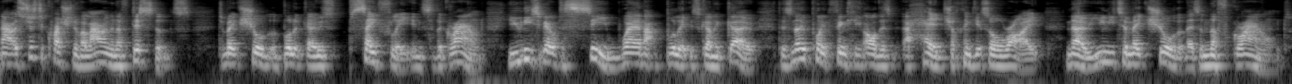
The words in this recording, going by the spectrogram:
Now, it's just a question of allowing enough distance to make sure that the bullet goes safely into the ground. You need to be able to see where that bullet is going to go. There's no point thinking, oh, there's a hedge, I think it's all right. No, you need to make sure that there's enough ground.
